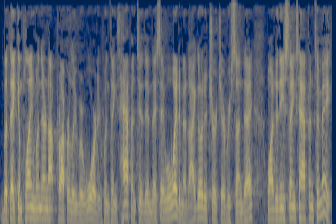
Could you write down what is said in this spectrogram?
but they complain when they're not properly rewarded. When things happen to them, they say, well, wait a minute, I go to church every Sunday. Why do these things happen to me?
